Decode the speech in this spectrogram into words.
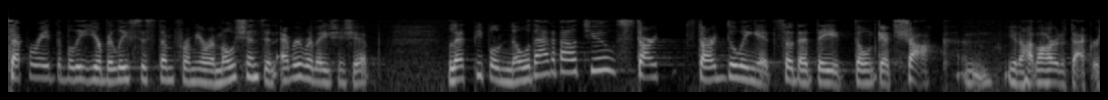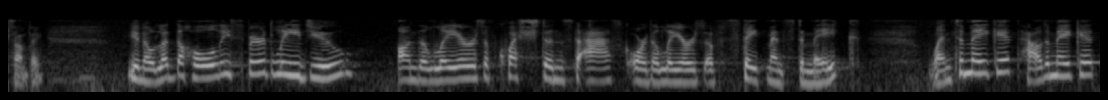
Separate the belief, your belief system from your emotions in every relationship. Let people know that about you. Start start doing it so that they don't get shocked and you know have a heart attack or something. You know, let the Holy Spirit lead you on the layers of questions to ask or the layers of statements to make. When to make it, how to make it,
